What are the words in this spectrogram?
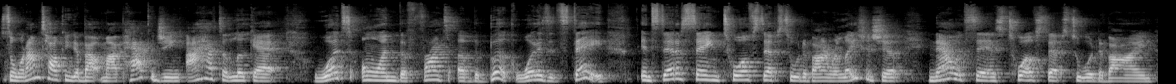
So when I'm talking about my packaging, I have to look at what's on the front of the book. What does it say? Instead of saying 12 steps to a divine relationship, now it says 12 steps to a divine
